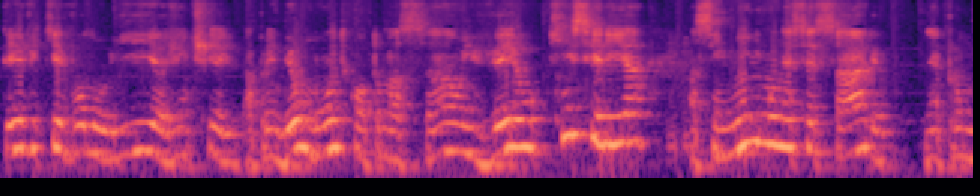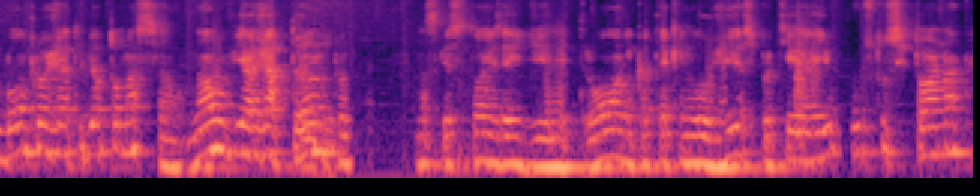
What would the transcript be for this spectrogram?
teve que evoluir, a gente aprendeu muito com automação e veio o que seria assim mínimo necessário né, para um bom projeto de automação. Não viajar tanto nas questões aí de eletrônica, tecnologias, porque aí o custo se torna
